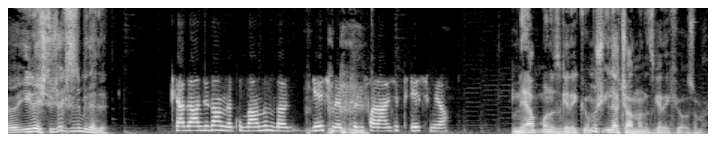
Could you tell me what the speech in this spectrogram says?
e, iyileştirecek sizi mi dedi? Ya daha önceden de kullandım da geçmiyor. Bir türlü faranjit geçmiyor. Ne yapmanız gerekiyormuş? İlaç almanız gerekiyor o zaman.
